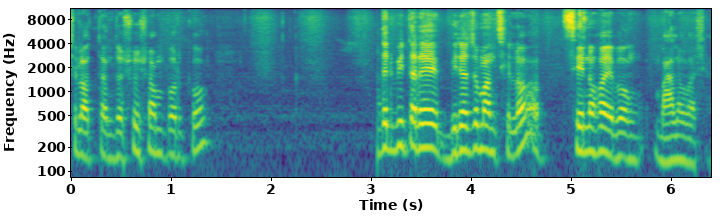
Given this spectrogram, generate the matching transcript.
ছিল অত্যন্ত সুসম্পর্ক। তাদের ভিতরে বিরাজমান ছিল স্নেহ এবং ভালোবাসা।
